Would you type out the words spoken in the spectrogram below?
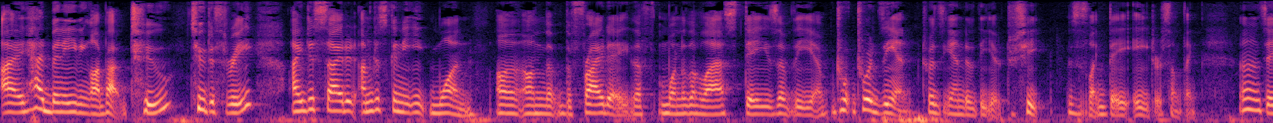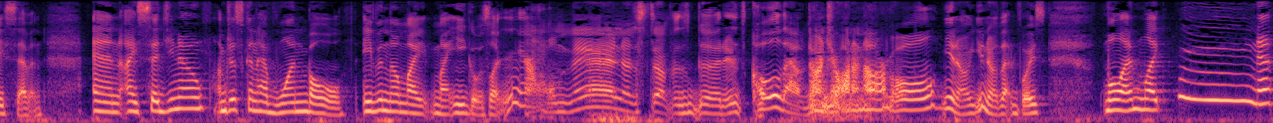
I had been eating about two, two to three. I decided I'm just going to eat one on, on the, the Friday, the, one of the last days of the, uh, t- towards the end, towards the end of the year. This is like day eight or something, uh, day seven. And I said, you know, I'm just going to have one bowl, even though my, my ego was like, oh man, that stuff is good. It's cold out. Don't you want another bowl? You know, you know that voice. Well, I'm like, mm, nah.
